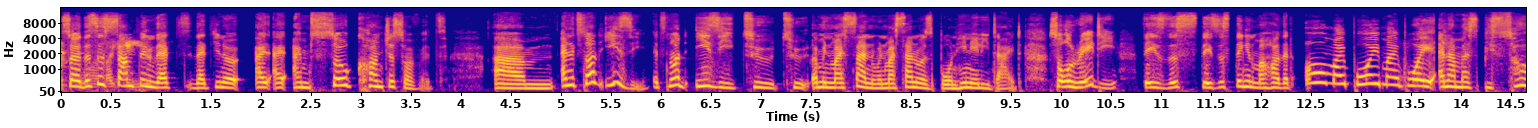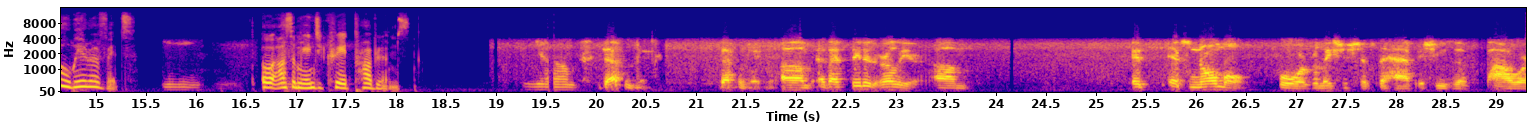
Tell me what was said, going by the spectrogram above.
So this is something that that, you know, I, I, I'm so conscious of it. Um, and it's not easy. It's not easy to, to, I mean, my son, when my son was born, he nearly died. So already there's this, there's this thing in my heart that, oh, my boy, my boy, and I must be so aware of it. Or else I'm going to create problems. Yeah. Definitely, definitely. Um, as I stated earlier, um, it's it's normal for relationships to have issues of power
